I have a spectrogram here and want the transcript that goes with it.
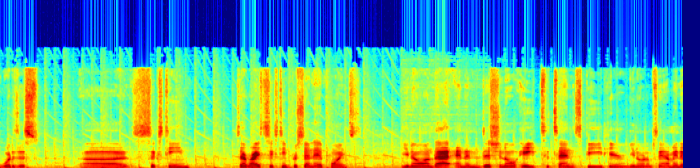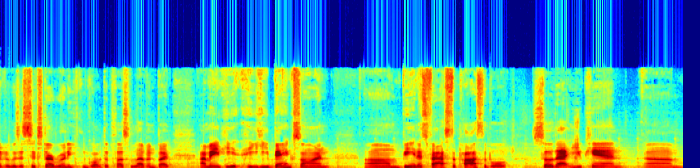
what is this, uh, 16? Is that right? 16% hit points, you know, on that, and an additional eight to 10 speed here. You know what I'm saying? I mean, if it was a six-star rune, you can go up to plus 11. But I mean, he he, he banks on um, being as fast as possible so that you can. Um,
